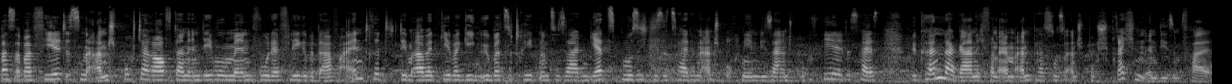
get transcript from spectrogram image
Was aber fehlt, ist ein Anspruch darauf, dann in dem Moment, wo der Pflegebedarf eintritt, dem Arbeitgeber gegenüberzutreten und zu sagen, jetzt muss ich diese Zeit in Anspruch nehmen. Dieser Anspruch fehlt. Das heißt, wir können da gar nicht von einem Anpassungsanspruch sprechen in diesem Fall.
